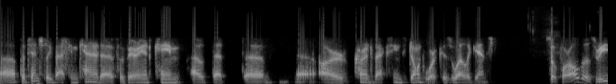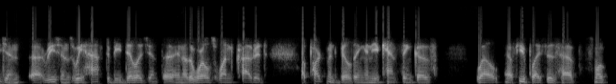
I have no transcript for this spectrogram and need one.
uh, potentially back in Canada if a variant came out that uh, uh, our current vaccines don't work as well against. So, for all those region, uh, reasons, we have to be diligent. you know, the world's one crowded apartment building, and you can't think of, well, a few places have smoke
